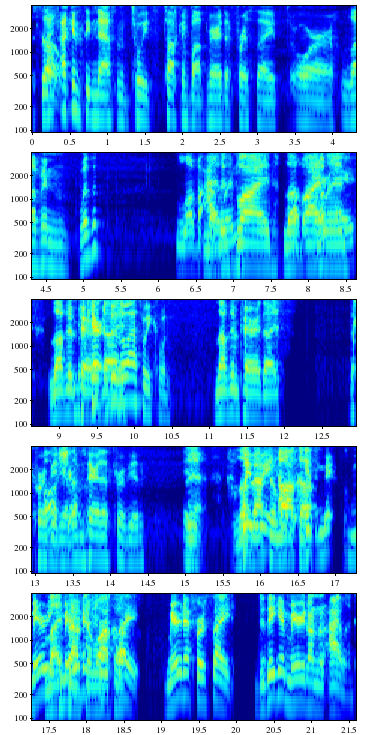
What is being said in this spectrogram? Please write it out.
So I, I can see naps in the tweets talking about Married at First Sight or Loving. Was it Love, Love Island. is Blind, Love, Love Island, Paradise. Love in the, Car- Paradise, the, the last week one? Love in Paradise. The Caribbean. Oh, yeah, shit. Loving Paradise Caribbean. Yeah. Love wait, wait, after wait. lockup. Um, is ma- married, Life married After at first sight. Married at first sight. Do they get married on an island?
